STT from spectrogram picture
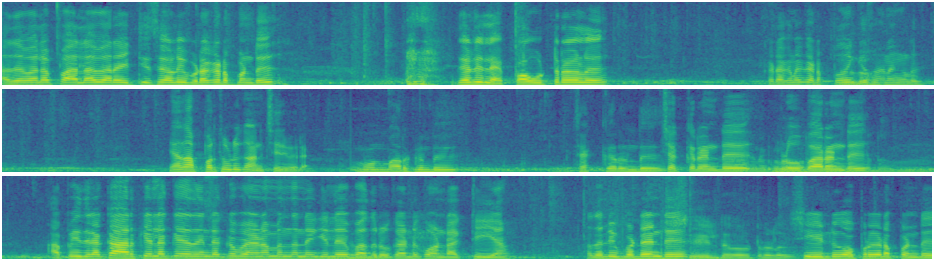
അതേപോലെ പല വെറൈറ്റീസുകൾ ഇവിടെ കിടപ്പുണ്ട്. ഇതല്ലേ പൗഡറുകൾ കിടക്കണ കിടപ്പ് നോക്കിയ സാധനങ്ങൾ ഞാൻ അപ്പുറത്തൂടി കാണിച്ചു തരും വരാം. മൂൺ മാർക്കുണ്ട് ചക്കറുണ്ട് ചക്കര ഉണ്ട് ബ്ലൂ ബാർ ഉണ്ട്. അപ്പോൾ ഇതിലൊക്കെ ആർക്കെങ്കിലൊക്കെ ഏതെങ്കിലുമൊക്കെ വേണമെന്നുണ്ടെങ്കിൽ ബദറുക്കാണ്ട് കോൺടാക്ട് ചെയ്യാം. അതിൽ ഇവിടെ ഉണ്ട്. ഷീൽഡ് കോപ്പർ കിടപ്പുണ്ട്.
